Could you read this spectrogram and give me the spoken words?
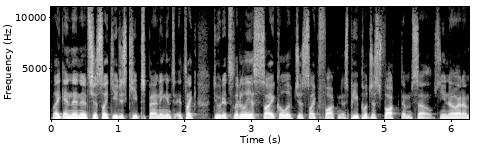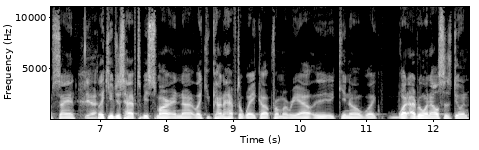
Like, and then it's just like you just keep spending. And it's like, dude, it's literally a cycle of just like fuckness. People just fuck themselves. You know what I'm saying? Yeah. Like you just have to be smart and not like you kind of have to wake up from a reality. like, You know, like what everyone else is doing.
